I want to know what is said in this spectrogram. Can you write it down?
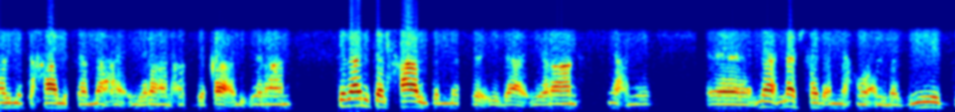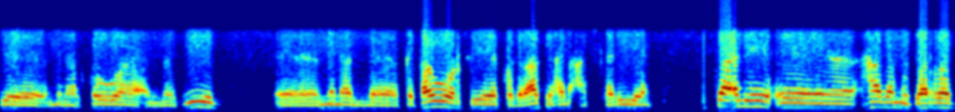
المتحالفه مع إيران أصدقاء ايران كذلك الحال بالنسبة إلى إيران. يعني نشهد أنه المزيد من القوة المزيد من التطور في قدراتها العسكرية. بالتالي هذا مجرد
